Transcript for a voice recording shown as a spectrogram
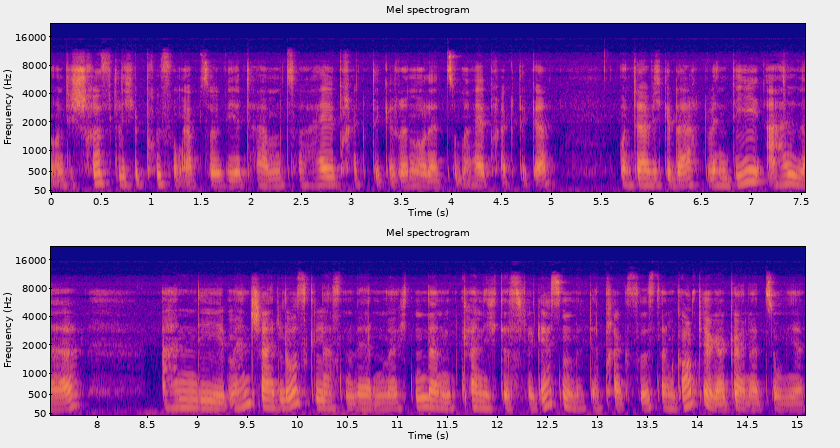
und die schriftliche Prüfung absolviert haben zur Heilpraktikerin oder zum Heilpraktiker. Und da habe ich gedacht, wenn die alle an die Menschheit losgelassen werden möchten, dann kann ich das vergessen mit der Praxis, dann kommt ja gar keiner zu mir.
